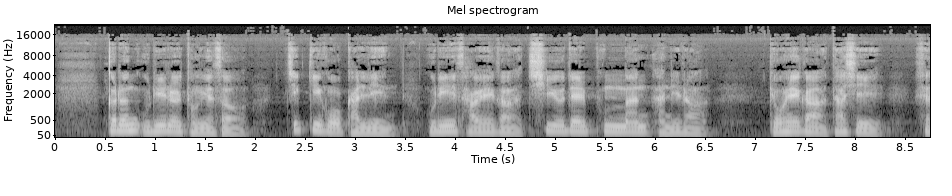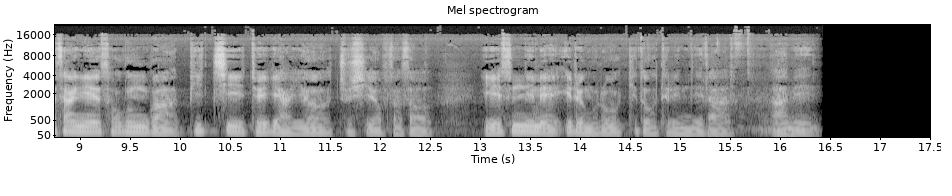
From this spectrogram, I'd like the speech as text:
그런 우리를 통해서 찢기고 갈린 우리 사회가 치유될 뿐만 아니라 교회가 다시 세상의 소금과 빛이 되게 하여 주시옵소서 예수님의 이름으로 기도드립니다. 아멘.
